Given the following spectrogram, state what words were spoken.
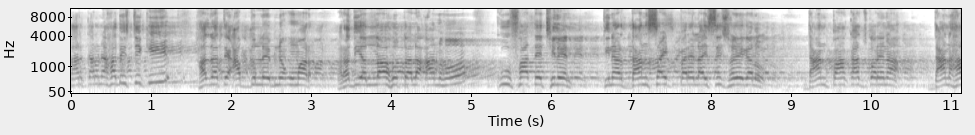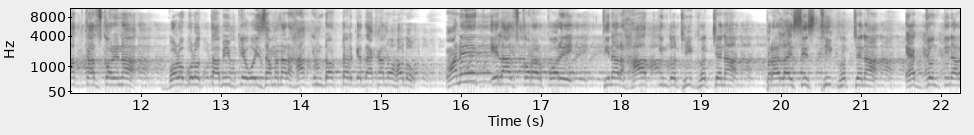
তার কারণে হাদিসটি কি? হযরতে আব্দুল্লাহ ইবনে উমার রাদিয়াল্লাহু তাআলা আনহু কুফাতে ছিলেন। তিনার ডান সাইড প্যারালাইসিস হয়ে গেল। ডান পা কাজ করে না। ডান হাত কাজ করে না। বড় বড় তাবিবকে ওই জামানার হাকিম ডক্টরকে দেখানো হলো। অনেক এলাজ করার পরে তিনার হাত কিন্তু ঠিক হচ্ছে না, প্যারালাইসিস ঠিক হচ্ছে না। একজন তিনার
